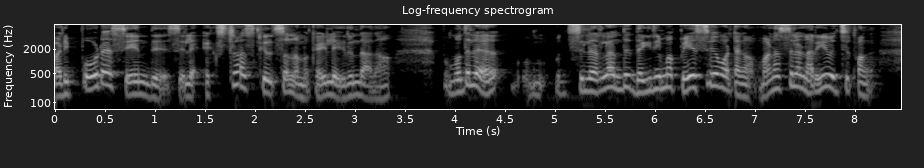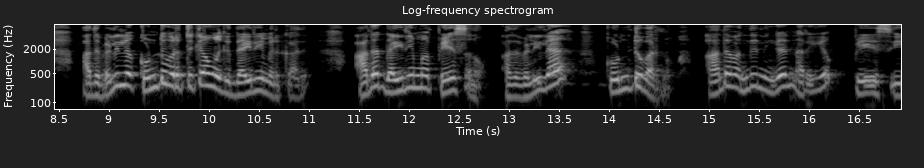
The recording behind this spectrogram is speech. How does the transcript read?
படிப்போடு சேர்ந்து சில எக்ஸ்ட்ரா ஸ்கில்ஸும் நம்ம கையில் இருந்தால் தான் இப்போ முதல்ல சிலர்லாம் வந்து தைரியமாக பேசவே மாட்டாங்க. மனசில் நிறைய வச்சுருப்பாங்க. அதை வெளியில் கொண்டு வரத்துக்கே அவங்களுக்கு தைரியம் இருக்காது. அதை தைரியமாக பேசணும். அதை வெளியில் கொண்டு வரணும். அதை வந்து நீங்கள் நிறைய பேசி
